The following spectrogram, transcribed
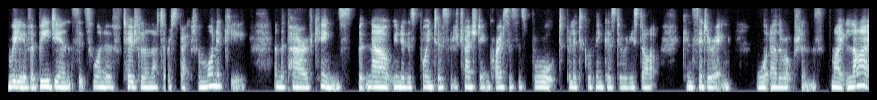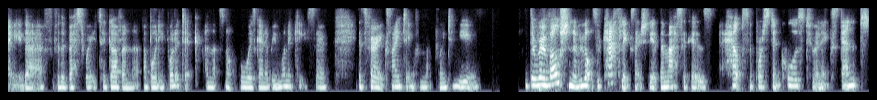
really of obedience. It's one of total and utter respect for monarchy and the power of kings. But now, you know, this point of sort of tragedy and crisis has brought political thinkers to really start considering what other options might lie there for the best way to govern a body politic. And that's not always going to be monarchy. So it's very exciting from that point of view. The revulsion of lots of Catholics actually at the massacres helps the Protestant cause to an extent.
